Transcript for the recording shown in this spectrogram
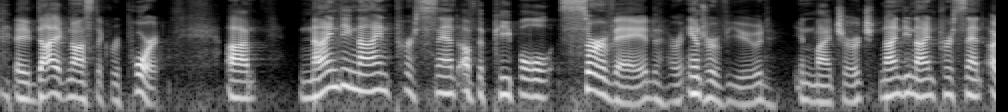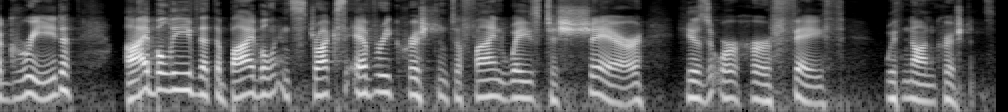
a diagnostic report. Uh, 99% of the people surveyed or interviewed in my church, 99% agreed I believe that the Bible instructs every Christian to find ways to share his or her faith with non Christians.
